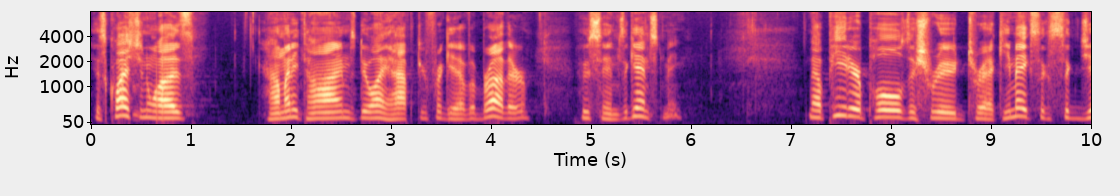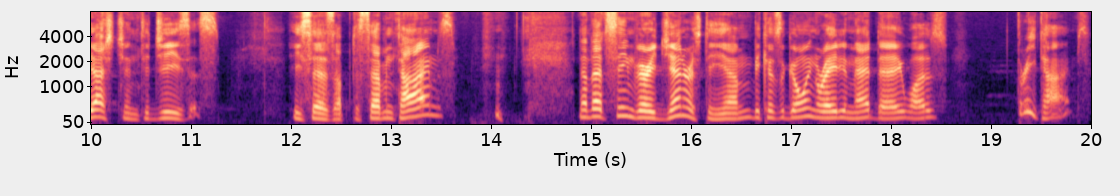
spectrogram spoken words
His question was, How many times do I have to forgive a brother who sins against me? Now, Peter pulls a shrewd trick. He makes a suggestion to Jesus. He says, up to seven times. now, that seemed very generous to him because the going rate in that day was three times.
